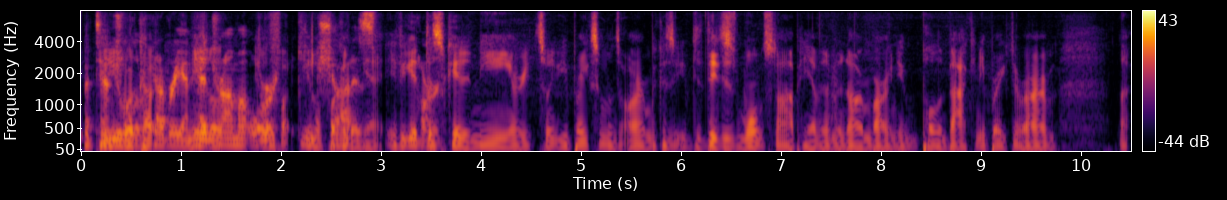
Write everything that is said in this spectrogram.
potential reco- recovery and head trauma or it'll shot fucking- yeah. If you get hard. dislocated knee or you break someone's arm because they just won't stop, and you have them in an arm bar and you pull them back and you break their arm, look,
